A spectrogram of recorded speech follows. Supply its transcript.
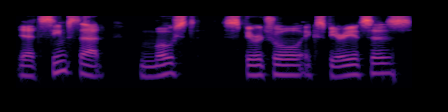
Yeah it seems that most spiritual experiences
